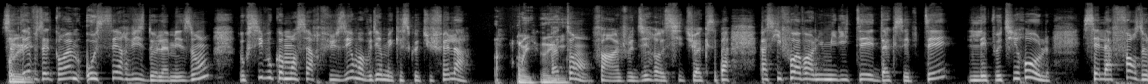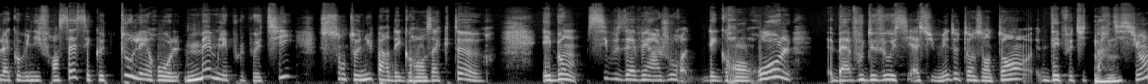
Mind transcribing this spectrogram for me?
C'est-à-dire, Oui. vous êtes quand même au service de la maison. Donc, si vous commencez à refuser, on va vous dire, mais qu'est-ce que tu fais là? Oui, oui. Attends, enfin, je veux dire, euh, si tu acceptes pas. Parce qu'il faut avoir l'humilité d'accepter les petits rôles. C'est la force de la comédie française, c'est que tous les rôles, même les plus petits, sont tenus par des grands acteurs. Et bon, si vous avez un jour des grands rôles, eh ben, vous devez aussi assumer de temps en temps des petites partitions.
